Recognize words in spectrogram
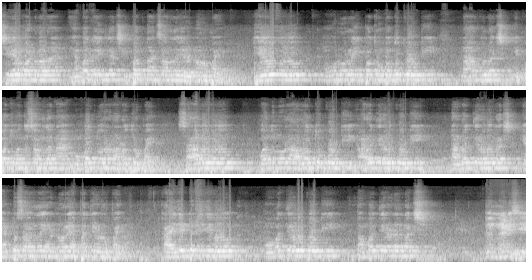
ಶೇರ್ ಬಂಡವಾಳ ಎಂಬತ್ತೈದು ಲಕ್ಷ ಇಪ್ಪತ್ನಾಲ್ಕು ಸಾವಿರದ ಎರಡುನೂರು ರೂಪಾಯಿ. ಠೇವುಗಳು ಮೂರ್ನೂರ ಇಪ್ಪತ್ತೊಂಬತ್ತು ಕೋಟಿ, ನಾಲ್ಕು ಲಕ್ಷ ಇಪ್ಪತ್ತೊಂದು ಸಾವಿರದ ನಾ, ಒಂಬತ್ನೂರ ನಲವತ್ತು ರೂಪಾಯಿ. ಸಾಲುಗಳು ಒಂದು ನೂರ ಅರವತ್ತು ಕೋಟಿ, ಅರವತ್ತೆರಡು ಕೋಟಿ, ನಲವತ್ತೆರಡು ಲಕ್ಷ ಎಂಟು ಸಾವಿರದ ಎರಡುನೂರ ಎಪ್ಪತ್ತೆರಡು ರೂಪಾಯಿ. ಕಾಯ್ದಿಟ್ಟ ನಿಧಿಗಳು ಮೂವತ್ತೆರಡು ಕೋಟಿ, ತೊಂಬತ್ತೆರಡು ಲಕ್ಷ. ನಡೆಸಿ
